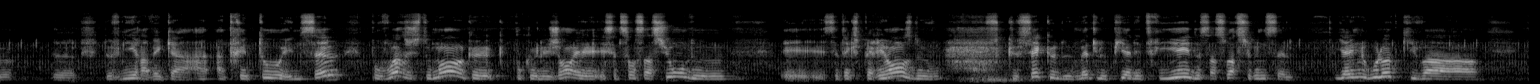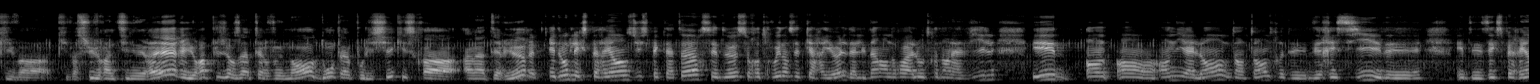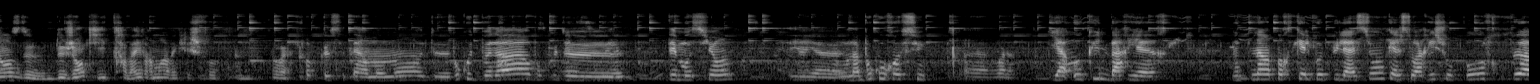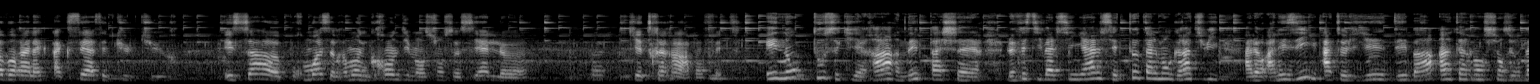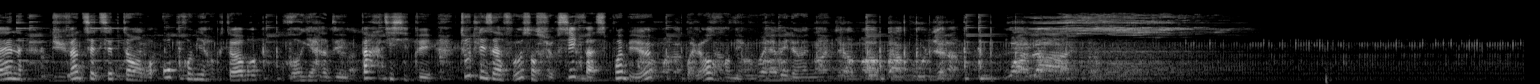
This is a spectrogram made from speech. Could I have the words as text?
de, venir avec un, tréteau et une selle pour voir justement que, pour que les gens aient, cette sensation de et cette expérience de ce que c'est que de mettre le pied à l'étrier et de s'asseoir sur une selle. Il y a une roulotte qui va, qui, va, qui va suivre un itinéraire et il y aura plusieurs intervenants, dont un policier qui sera à l'intérieur. Et donc l'expérience du spectateur, c'est de se retrouver dans cette carriole, d'aller d'un endroit à l'autre dans la ville et en, en- en y allant, d'entendre des, des récits et des, et des expériences de, de gens qui travaillent vraiment avec les chevaux. Voilà. Je trouve que c'était un moment de beaucoup de bonheur, beaucoup de- d'émotions. Et euh, on a beaucoup reçu. Euh, voilà. il n'y a aucune barrière. Donc n'importe quelle population, qu'elle soit riche ou pauvre, peut avoir accès à cette culture. Et ça, euh, pour moi, c'est vraiment une grande dimension sociale euh, qui est très rare en fait. Et non, tout ce qui est rare n'est pas cher. Le festival Signal, c'est totalement gratuit. Alors allez-y, ateliers, débats, interventions urbaines, du 27 septembre au 1er octobre. Regardez, participez. Toutes les infos sont sur cifas.be ou alors rendez-vous à la Bellone.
